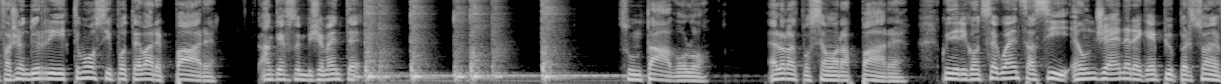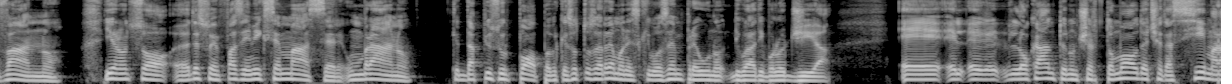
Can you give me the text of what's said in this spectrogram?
facendo il ritmo si poteva reppare anche semplicemente su un tavolo. E allora possiamo rappare. Quindi di conseguenza sì è un genere che più persone fanno. Io non so eh, adesso in fase di mix e master un brano che dà più sul pop perché sotto Sanremo ne scrivo sempre uno di quella tipologia e, e, e, lo canto in un certo modo, eccetera. Sì, ma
